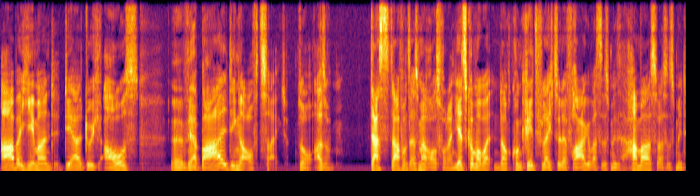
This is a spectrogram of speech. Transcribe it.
aber jemand, der durchaus äh, verbal Dinge aufzeigt. So, also das darf uns erstmal herausfordern. Jetzt kommen wir aber noch konkret vielleicht zu der Frage, was ist mit Hamas, was ist mit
